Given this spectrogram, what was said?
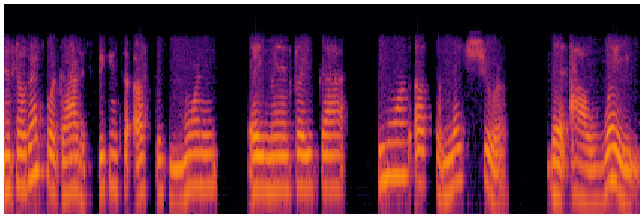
And so that's what God is speaking to us this morning. Amen. Praise God. He wants us to make sure that our ways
